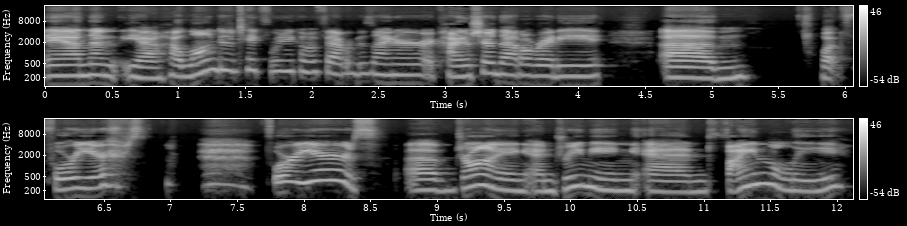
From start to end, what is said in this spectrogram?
And then, yeah, how long did it take for me to become a fabric designer? I kind of shared that already. Um, what, four years? four years of drawing and dreaming. And finally,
